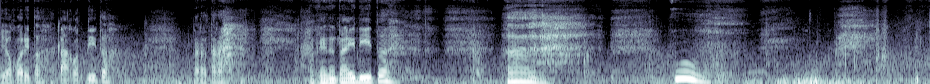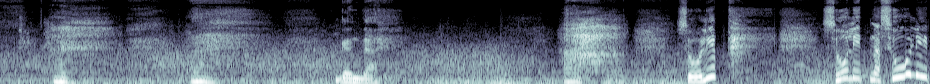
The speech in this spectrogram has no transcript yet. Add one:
Ayoko rito, takot dito. Tara, tara. Akit na tayo dito. Ah, uh, Ganda. Ah, sulit. Sulit na sulit.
